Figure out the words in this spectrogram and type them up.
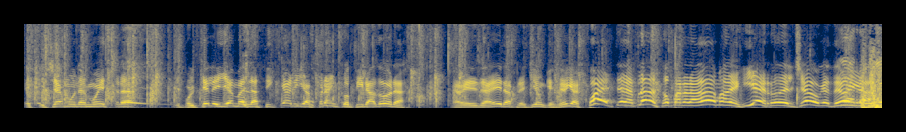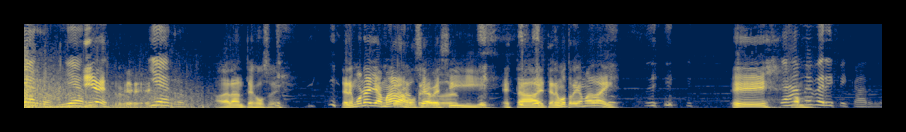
escuchamos una muestra de por qué le llaman la sicaria francotiradora. La verdadera presión que se oiga. ¡Fuerte el aplauso para la dama de hierro del show que se oiga! Hierro, hierro, hierro. Hierro. Hierro. Adelante, José. Tenemos una llamada, José, a ver si está. ¿Tenemos otra llamada ahí? Eh, Déjame vamos verificarlo.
